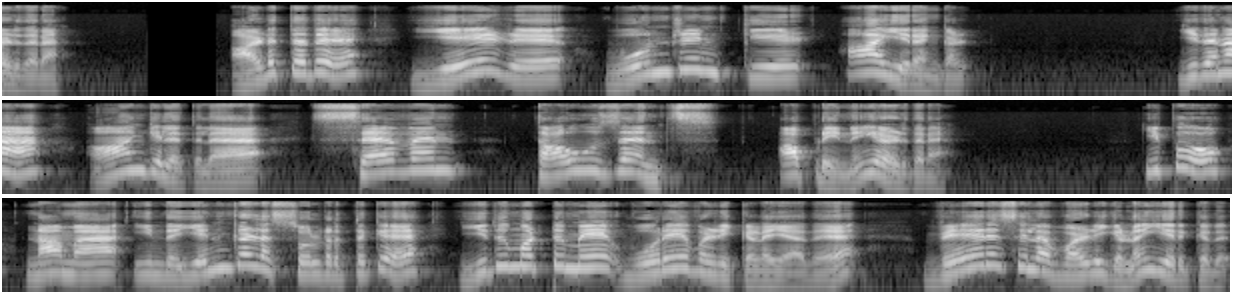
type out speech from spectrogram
எழுதுறேன். அடுத்தது ஏழு ஒன்றின் கீழ் ஆயிரங்கள். இதனா ஆங்கிலத்தில் செவன் தௌசண்ட்ஸ் அப்படின்னு எழுதுறேன். இப்போ நாம் இந்த எண்களை சொல்கிறதுக்கு இது மட்டுமே ஒரே வழி கிடையாது வேறு சில வழிகளும் இருக்குது.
